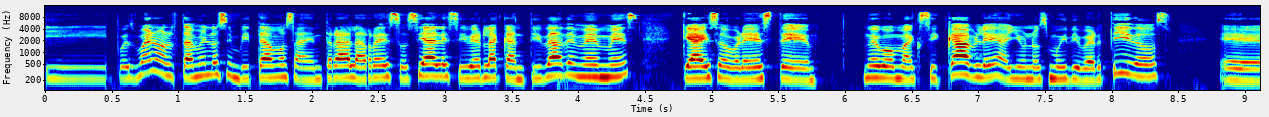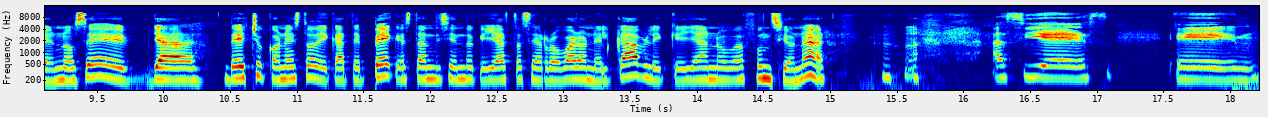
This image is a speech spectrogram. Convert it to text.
Y pues bueno, también los invitamos a entrar a las redes sociales y ver la cantidad de memes que hay sobre este nuevo maxi cable. Hay unos muy divertidos. Eh, no sé, ya de hecho con esto de Catepec están diciendo que ya hasta se robaron el cable, que ya no va a funcionar. Así es. Eh,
